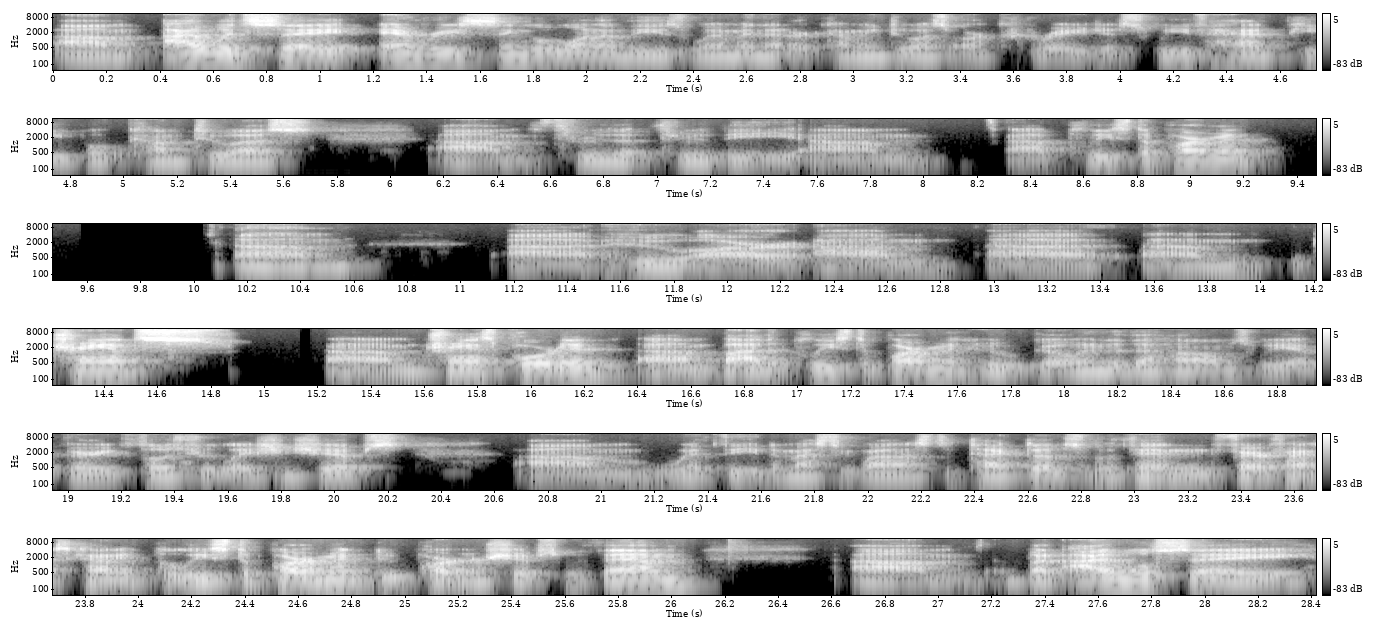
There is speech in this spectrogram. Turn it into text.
um, I would say every single one of these women that are coming to us are courageous. We've had people come to us um, through the through the um, uh, police department um, uh, who are um, uh, um, trans transported by the police department who go into the homes. We have very close relationships with the domestic violence detectives within Fairfax County Police Department. Do partnerships with them. Um, but I will say,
